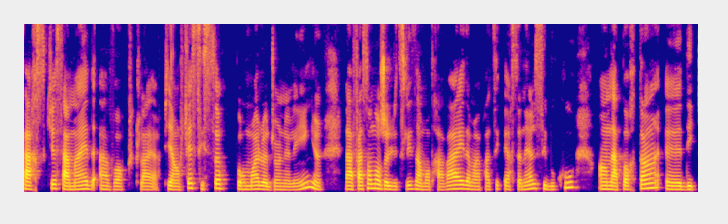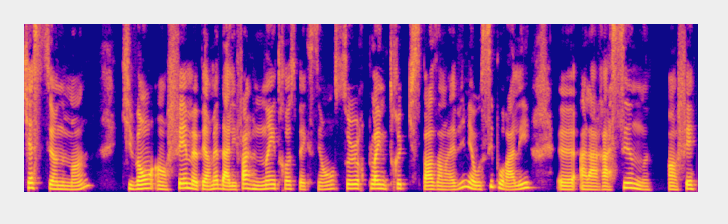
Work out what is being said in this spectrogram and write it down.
parce que ça m'aide à voir plus clair. Puis en fait, c'est ça pour moi le journaling. La façon dont je l'utilise dans mon travail, dans ma pratique personnelle, c'est beaucoup en apportant des questionnements qui vont en fait me permettre d'aller faire une introspection sur plein de trucs qui se passent dans ma vie, mais aussi pour aller à la racine en fait,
